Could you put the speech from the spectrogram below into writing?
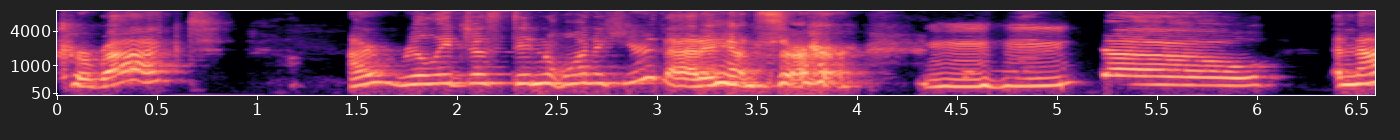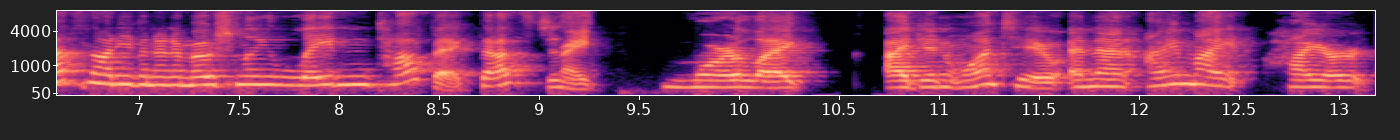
correct I really just didn't want to hear that answer. Mm-hmm. So, and that's not even an emotionally laden topic. That's just right. more like I didn't want to. And then I might hire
